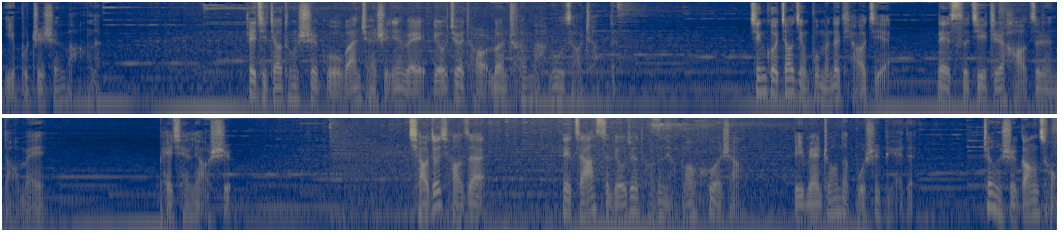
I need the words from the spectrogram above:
已不治身亡了。这起交通事故完全是因为刘倔头乱穿马路造成的。经过交警部门的调解，那司机只好自认倒霉，赔钱了事。巧就巧在，那砸死刘倔头的两包货上，里面装的不是别的，正是刚从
